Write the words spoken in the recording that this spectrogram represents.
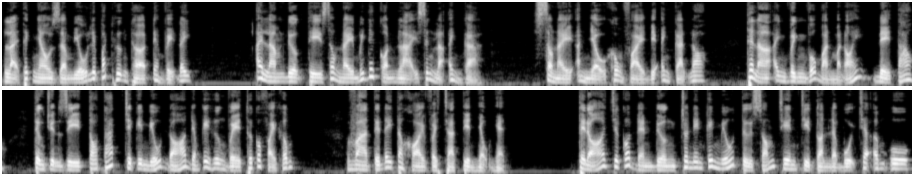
lại thích nhau ra miếu lấy bắt hương thờ đem về đây. Ai làm được thì sau này mấy đứa còn lại xưng là anh cả. Sau này ăn nhậu không phải để anh cả lo. Thế là anh Vinh vỗ bàn mà nói, để tao, tưởng chuyện gì to tát trên cái miếu đó đem cái hương về thôi có phải không? Và từ đây tao khỏi phải trả tiền nhậu nhẹt. Thế đó chưa có đèn đường cho nên cái miếu từ xóm trên chỉ toàn là bụi tre âm u,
